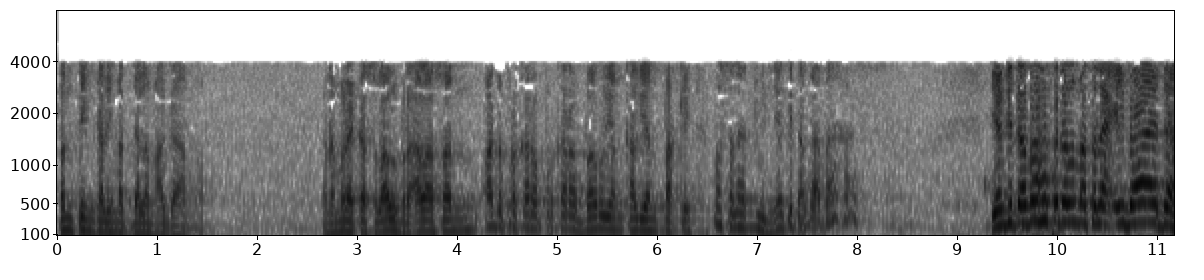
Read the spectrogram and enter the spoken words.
Penting kalimat dalam agama. Karena mereka selalu beralasan ada perkara-perkara baru yang kalian pakai. Masalah dunia kita nggak bahas. Yang kita bahas adalah masalah ibadah.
